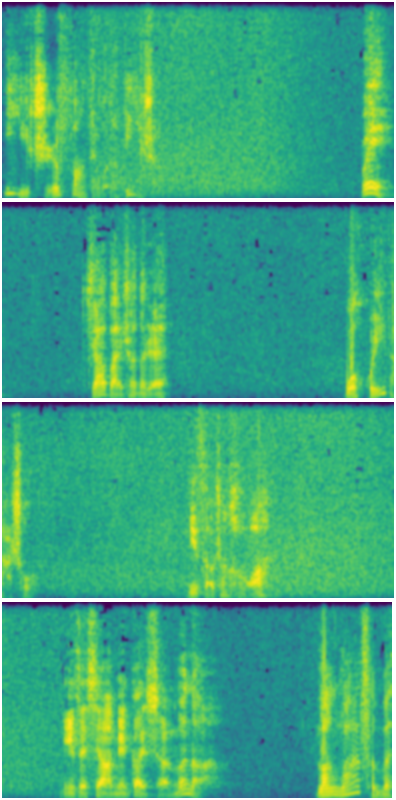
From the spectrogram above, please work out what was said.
一直放在我的臂上。喂，甲板上的人，我回答说：“你早上好啊。你在下面干什么呢？”朗拉森问：“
